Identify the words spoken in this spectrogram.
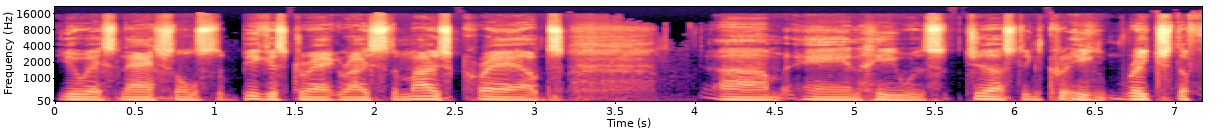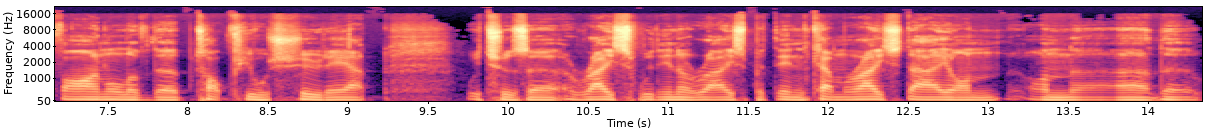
US Nationals, the biggest drag race, the most crowds. Um, and he was just inc- he reached the final of the Top Fuel Shootout, which was a, a, race within a race. But then come race day on on uh, the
